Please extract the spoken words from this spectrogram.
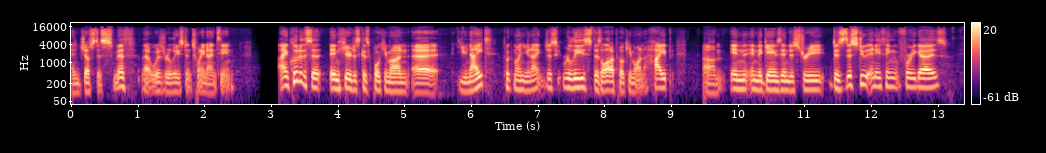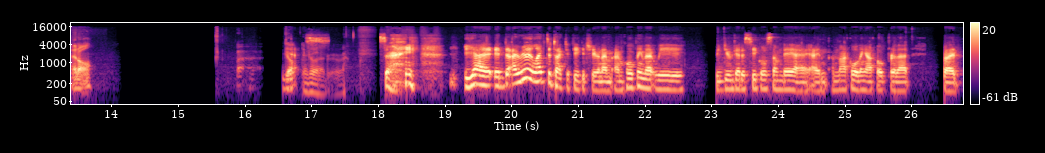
and Justice Smith that was released in 2019. I included this in here just because Pokemon uh, Unite, Pokemon Unite just released. There's a lot of Pokemon hype um, in in the games industry. Does this do anything for you guys at all? Go, yes. go ahead. Sorry. yeah, it, I really like Detective Pikachu, and I'm I'm hoping that we we do get a sequel someday. I, I I'm not holding out hope for that, but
